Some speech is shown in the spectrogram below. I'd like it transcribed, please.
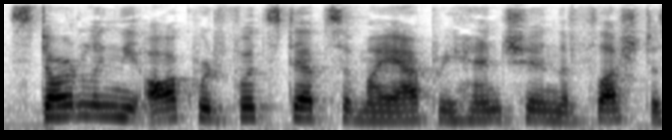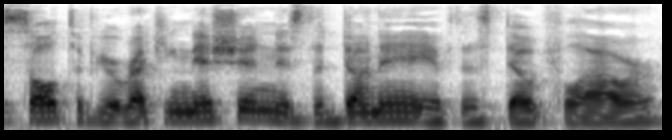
Startling the awkward footsteps of my apprehension, the flushed assault of your recognition is the donnée of this doubtful hour.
